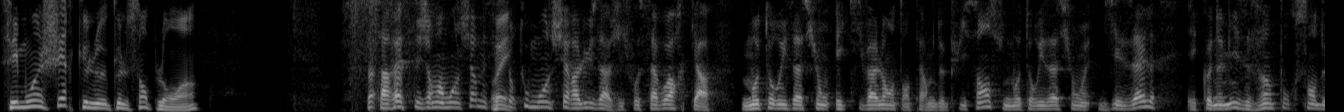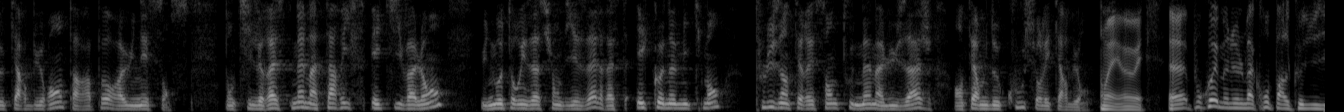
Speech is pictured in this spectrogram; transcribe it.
C'est moins cher que le, que le samplon, hein ça, reste légèrement moins cher, mais c'est surtout moins cher à l'usage. Il faut savoir qu'à motorisation équivalente en termes de puissance, une motorisation diesel économise 20% de carburant par rapport à une essence. Donc il reste même à tarif équivalent, une motorisation diesel reste économiquement plus intéressante tout de même à l'usage en termes de coûts sur les carburants. Oui, oui, oui. Euh, pourquoi Emmanuel Macron parle que du,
